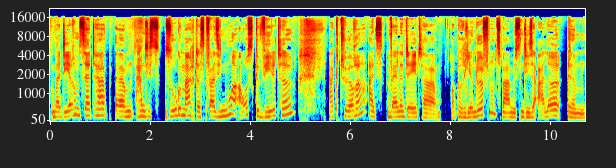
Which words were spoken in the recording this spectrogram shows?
Und bei deren Setup ähm, haben sie es so gemacht, dass quasi nur ausgewählte Akteure als Validator operieren dürfen. Und zwar müssen diese alle ähm,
